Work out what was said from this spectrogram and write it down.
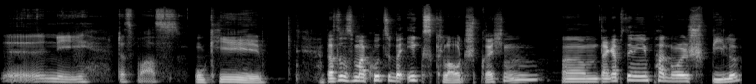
Äh, nee, das war's. Okay. Lass uns mal kurz über xCloud sprechen. Ähm, da gab es nämlich ein paar neue Spiele.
